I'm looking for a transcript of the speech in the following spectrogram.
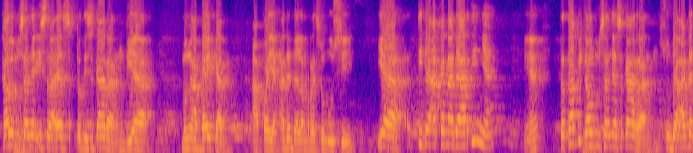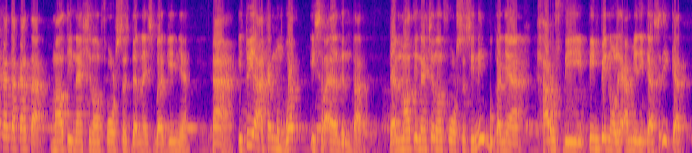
Kalau misalnya Israel seperti sekarang dia mengabaikan apa yang ada dalam resolusi, ya tidak akan ada artinya. Ya, tetapi kalau misalnya sekarang sudah ada kata-kata multinational forces dan lain sebagainya, Nah, itu yang akan membuat Israel gentar. Dan multinational forces ini bukannya harus dipimpin oleh Amerika Serikat.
